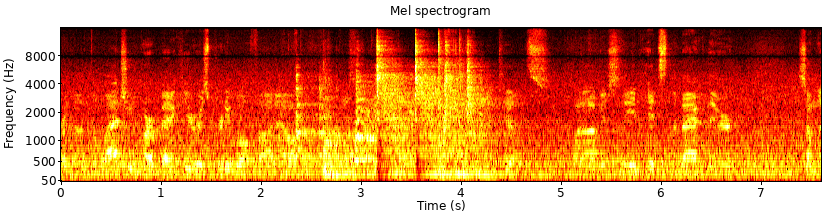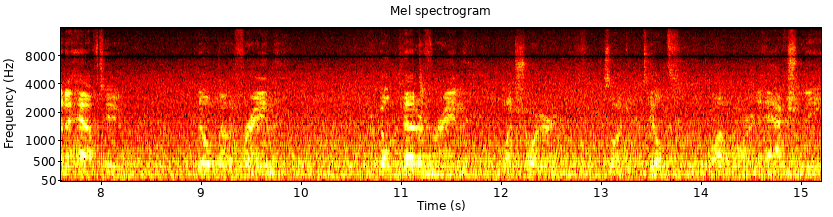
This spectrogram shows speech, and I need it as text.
or the, the latching part back here was pretty well thought out. It tilts, but obviously it hits the back there, so I'm going to have to build another frame, or build a better frame, much shorter, so I can tilt a lot more and actually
